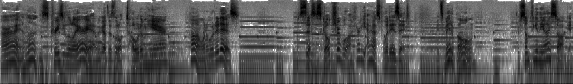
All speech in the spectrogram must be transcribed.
Alright, and look, this crazy little area. We got this little totem here. Huh, I wonder what it is. What's this, a sculpture? Well, I already asked, what is it? It's made of bone. There's something in the eye socket.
